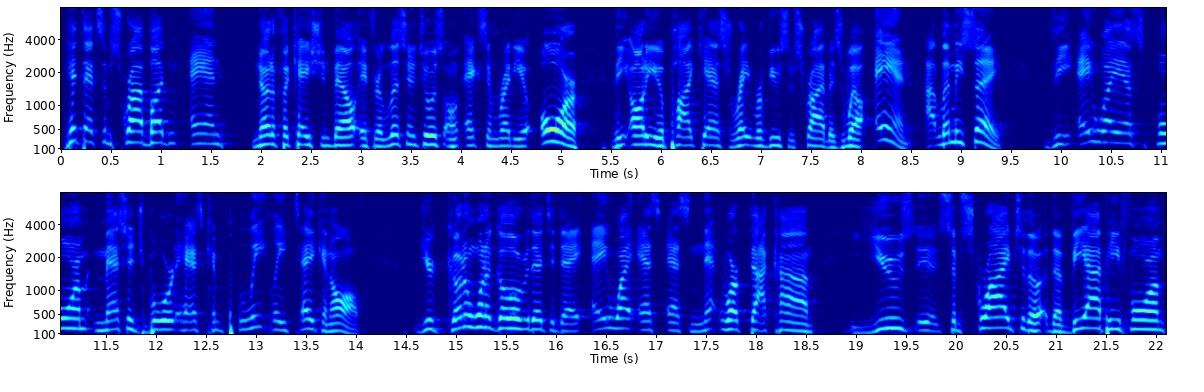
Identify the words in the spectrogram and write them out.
hit that subscribe button and notification bell. If you're listening to us on XM Radio or the audio podcast, rate, review, subscribe as well. And uh, let me say, the AYS Forum message board has completely taken off. You're going to want to go over there today, ayssnetwork.com. Use uh, subscribe to the, the VIP forum,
